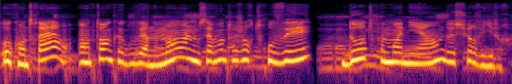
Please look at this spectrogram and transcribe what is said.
Au contraire, en tant que gouvernement, nous avons toujours trouvé d'autres moyens de survivre.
